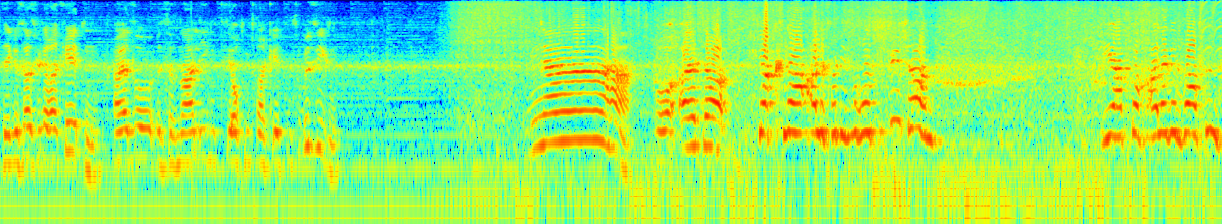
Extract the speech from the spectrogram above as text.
Hier gibt es wieder Raketen. Also ist es naheliegend, sie auch mit Raketen zu besiegen. Ja. Oh, Alter. Ja klar, alle von diesen roten Viechern. Ihr habt doch alle gesoffen.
